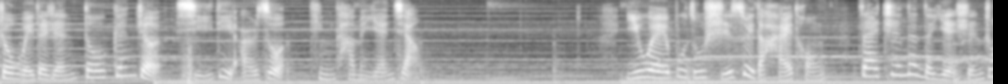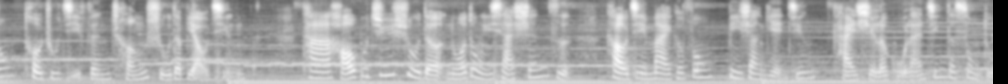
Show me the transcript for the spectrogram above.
周围的人都跟着席地而坐，听他们演讲。一位不足十岁的孩童，在稚嫩的眼神中透出几分成熟的表情。他毫不拘束地挪动一下身子，靠近麦克风，闭上眼睛，开始了《古兰经》的诵读。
